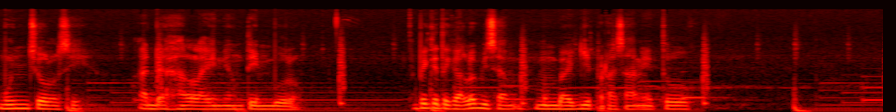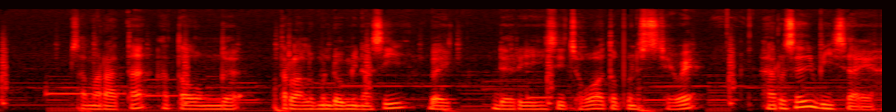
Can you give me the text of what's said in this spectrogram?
muncul sih ada hal lain yang timbul. Tapi ketika lo bisa membagi perasaan itu sama rata atau enggak terlalu mendominasi baik dari si cowok ataupun si cewek harusnya bisa ya.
